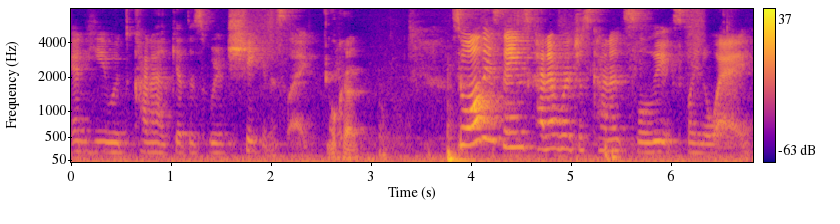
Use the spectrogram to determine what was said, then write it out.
and he would kind of get this weird shake in his leg. Okay. So all these things kind of were just kind of slowly explained away.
